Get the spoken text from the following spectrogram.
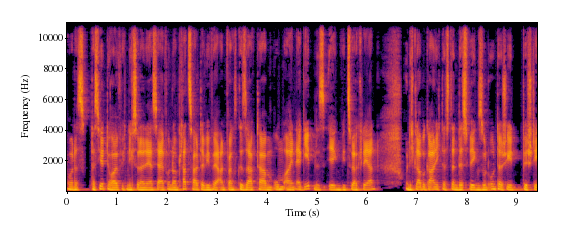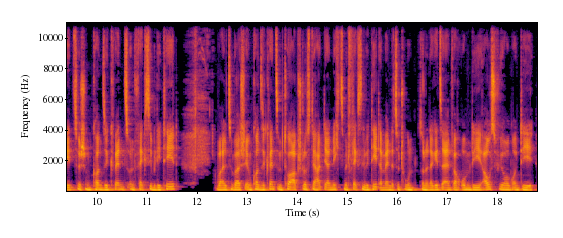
Aber das passiert ja häufig nicht, sondern er ist ja einfach nur ein Platzhalter, wie wir anfangs gesagt haben, um ein Ergebnis irgendwie zu erklären. Und ich glaube gar nicht, dass dann deswegen so ein Unterschied besteht zwischen Konsequenz und Flexibilität. Weil zum Beispiel im Konsequenz im Torabschluss, der hat ja nichts mit Flexibilität am Ende zu tun, sondern da geht es einfach um die Ausführung und die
